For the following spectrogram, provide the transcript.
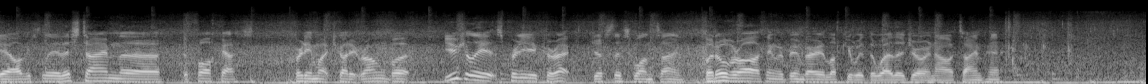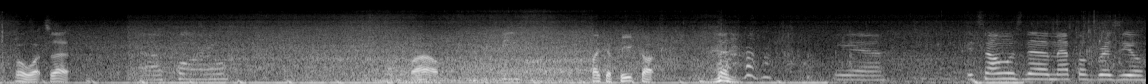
yeah, obviously this time the, the forecast pretty much got it wrong, but Usually it's pretty correct, just this one time. But overall, I think we've been very lucky with the weather during our time here. Oh, what's that? Uh, coral. Wow. Like a peacock. Yeah. It's almost the map of Brazil.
